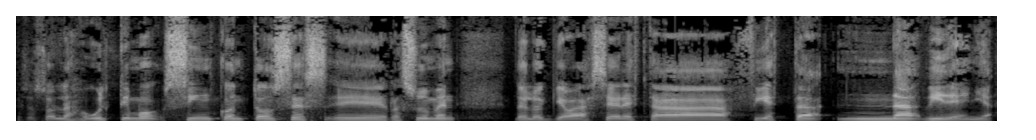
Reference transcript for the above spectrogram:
Esos son los últimos cinco, entonces, eh, resumen de lo que va a ser esta fiesta navideña.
